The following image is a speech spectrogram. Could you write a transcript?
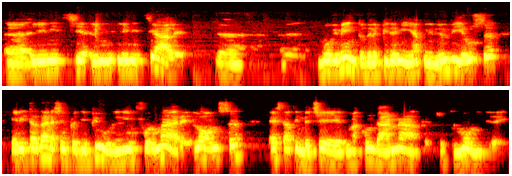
eh, l'inizi- l'iniziale eh, eh, movimento dell'epidemia, quindi del virus, e ritardare sempre di più l'informare l'OMS, è stata invece una condanna per tutto il mondo, direi.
